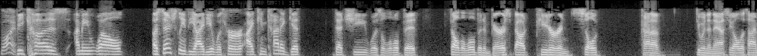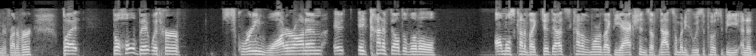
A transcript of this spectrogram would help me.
why? because I mean, well, essentially the idea with her, I can kind of get that she was a little bit felt a little bit embarrassed about Peter and still kind of doing the nasty all the time in front of her, but the whole bit with her squirting water on him, it it kind of felt a little almost kind of like that's kind of more like the actions of not somebody who was supposed to be an,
